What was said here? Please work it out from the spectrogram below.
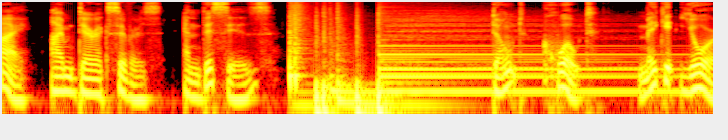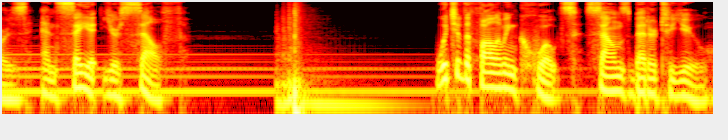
Hi, I'm Derek Sivers, and this is Don't Quote. Make it yours and say it yourself. Which of the following quotes sounds better to you?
